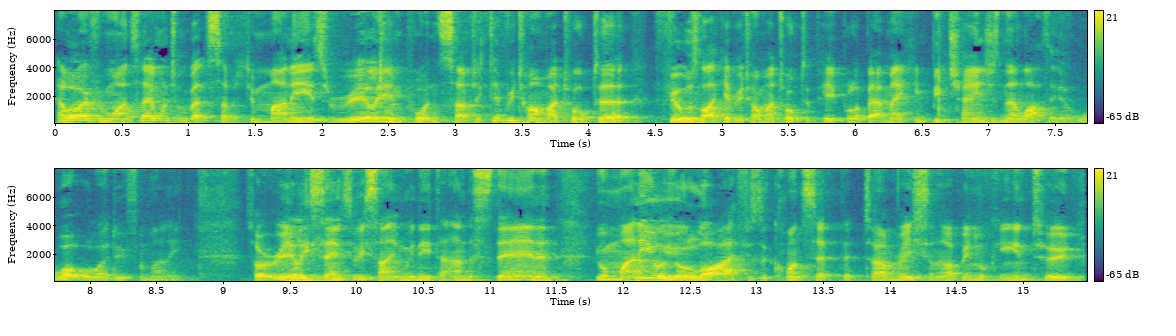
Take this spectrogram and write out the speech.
Hello everyone, today I want to talk about the subject of money. It's a really important subject. Every time I talk to, feels like every time I talk to people about making big changes in their life, they go, what will I do for money? So it really seems to be something we need to understand. And your money or your life is a concept that um, recently I've been looking into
